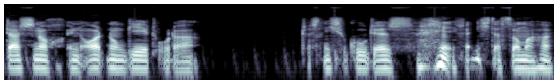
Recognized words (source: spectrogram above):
das noch in Ordnung geht oder das nicht so gut ist, wenn ich das so mache.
